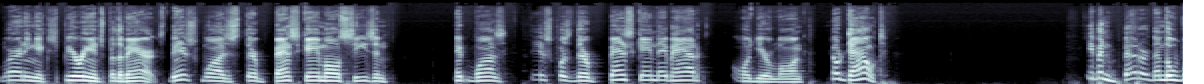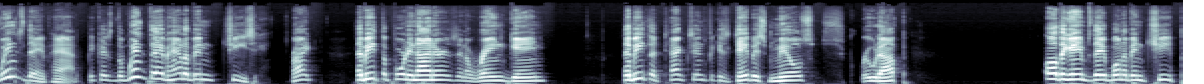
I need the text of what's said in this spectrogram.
learning experience for the Bears. This was their best game all season. It was. This was their best game they've had all year long. No doubt. Even better than the wins they've had, because the wins they've had have been cheesy, right? They beat the 49ers in a rain game. They beat the Texans because Davis Mills screwed up. All the games they've won have been cheap.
